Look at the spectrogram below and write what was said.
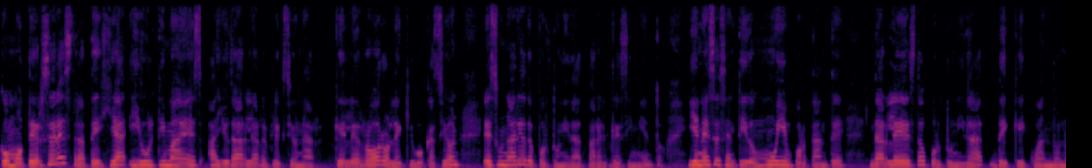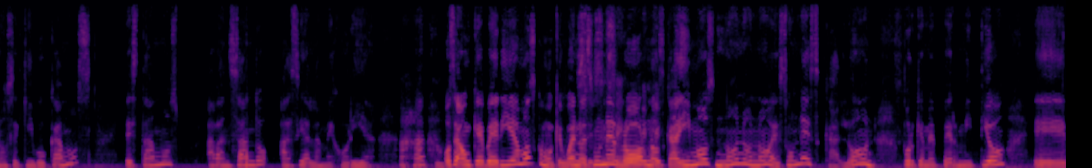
Como tercera estrategia y última es ayudarle a reflexionar que el error o la equivocación es un área de oportunidad para el crecimiento. Y en ese sentido, muy importante darle esta oportunidad de que cuando nos equivocamos, estamos avanzando hacia la mejoría. Ajá. O sea, aunque veríamos como que, bueno, es un error, nos caímos, no, no, no, es un escalón, porque me permitió eh,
